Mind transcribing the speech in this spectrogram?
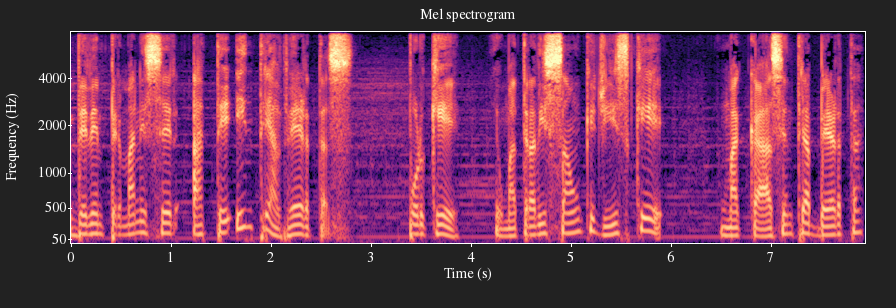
devem permanecer até entreabertas, porque é uma tradição que diz que uma casa entreaberta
